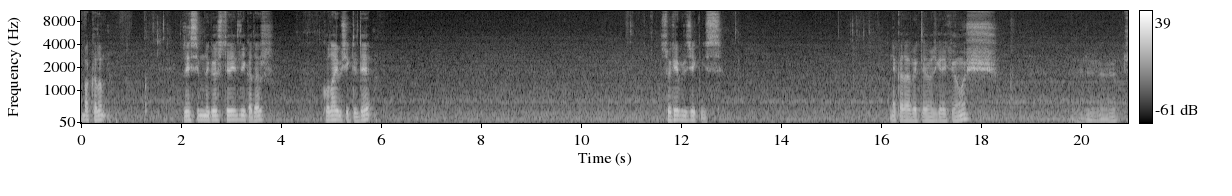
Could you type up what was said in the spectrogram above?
Bakalım resimde gösterildiği kadar kolay bir şekilde sökebilecek miyiz? Ne kadar beklememiz gerekiyormuş? Evet.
